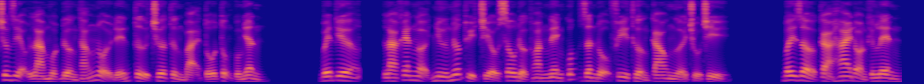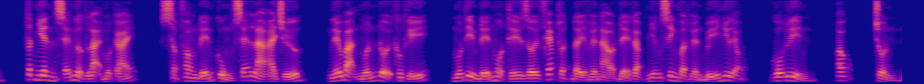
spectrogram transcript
trương diệu là một đường thắng nổi đến từ chưa từng bại tố tụng công nhân. Bên kia, là khen ngợi như nước thủy triều sâu được hoan nên quốc dân độ phi thường cao người chủ trì. Bây giờ cả hai đòn khiêng lên, tất nhiên sẽ ngược lại một cái, sập phong đến cùng sẽ là ai chứ? Nếu bạn muốn đổi không khí, muốn tìm đến một thế giới phép thuật đầy huyền ảo để gặp những sinh vật huyền bí như ọc gỗ lìn, ốc trồn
